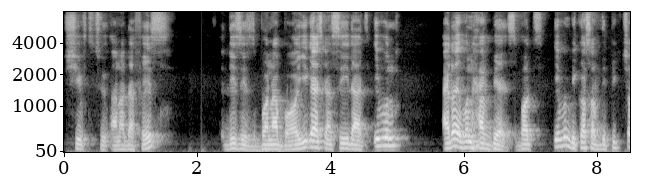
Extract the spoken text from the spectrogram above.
shift to another face. This is Burna Boy. You guys can see that even I don't even have bears, but even because of the picture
